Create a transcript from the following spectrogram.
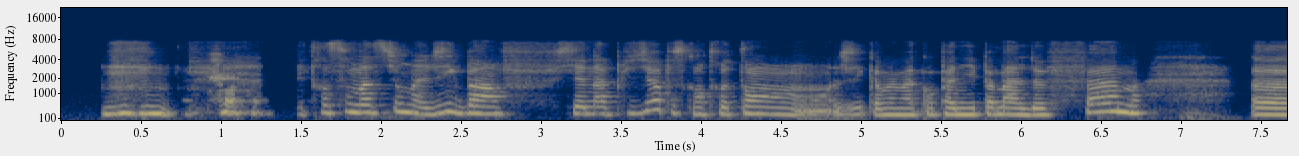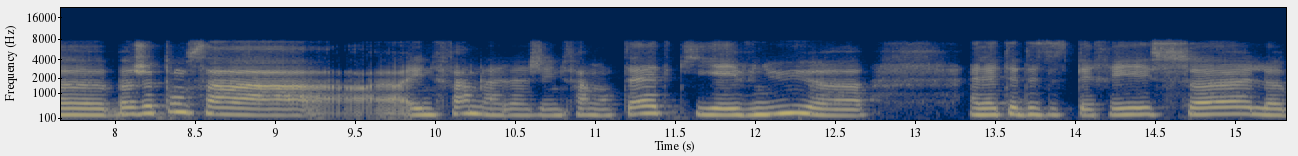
Les transformations magiques, ben, il y en a plusieurs, parce qu'entre-temps, j'ai quand même accompagné pas mal de femmes. Euh, ben, je pense à, une femme, là, j'ai une femme en tête, qui est venue, euh, elle était désespérée, seule,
